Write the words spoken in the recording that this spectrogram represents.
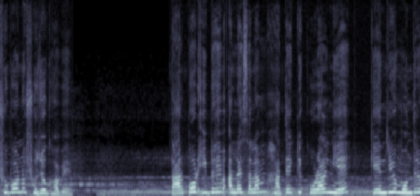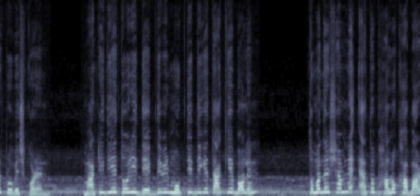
সুবর্ণ সুযোগ হবে। তারপর ইব্রাহিম আল্লাহ সাল্লাম হাতে একটি কুড়াল নিয়ে কেন্দ্রীয় মন্দিরে প্রবেশ করেন। মাটি দিয়ে তৈরি দেবদেবীর মূর্তির দিকে তাকিয়ে বলেন, তোমাদের সামনে এত ভালো খাবার,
